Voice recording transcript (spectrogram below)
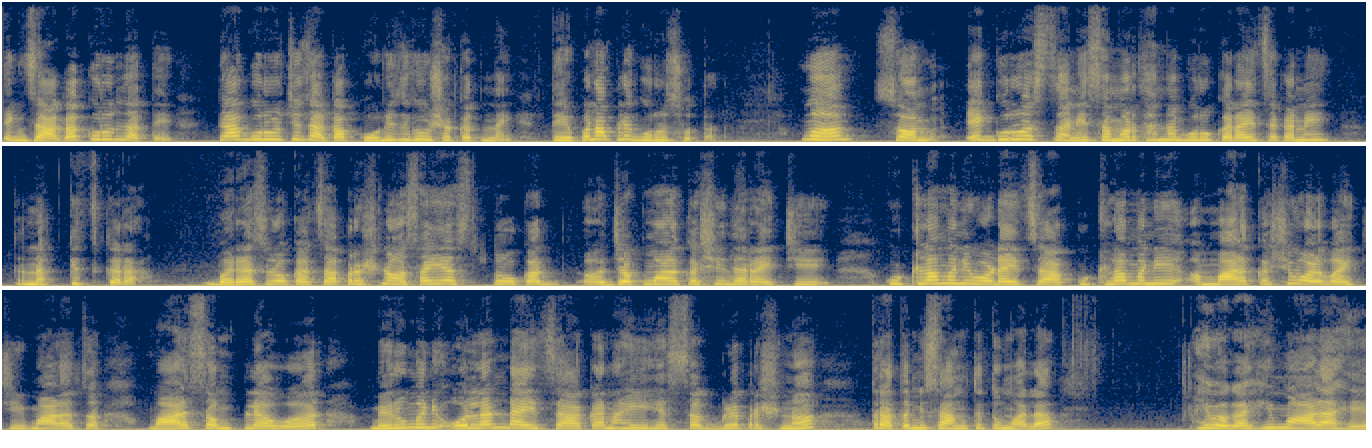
एक जागा करून जाते. त्या गुरुची जागा कोणीच घेऊ शकत नाही. ते पण आपले गुरुच होतात. मग स्वामी एक गुरु असताना समर्थांना गुरु करायचं का नाही? तर नक्कीच करा. बऱ्याच लोकांचा प्रश्न असाही असतो का जपमाळ कशी धरायची? कुठला मणी ओढायचा? कुठला मणी माळ कशी वळवायची? माळाचा माळ संपल्यावर मेरुमणी ओलांडायचा का नाही हे सगळे प्रश्न तर आता मी सांगते तुम्हाला. हे बघा ही माळ आहे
